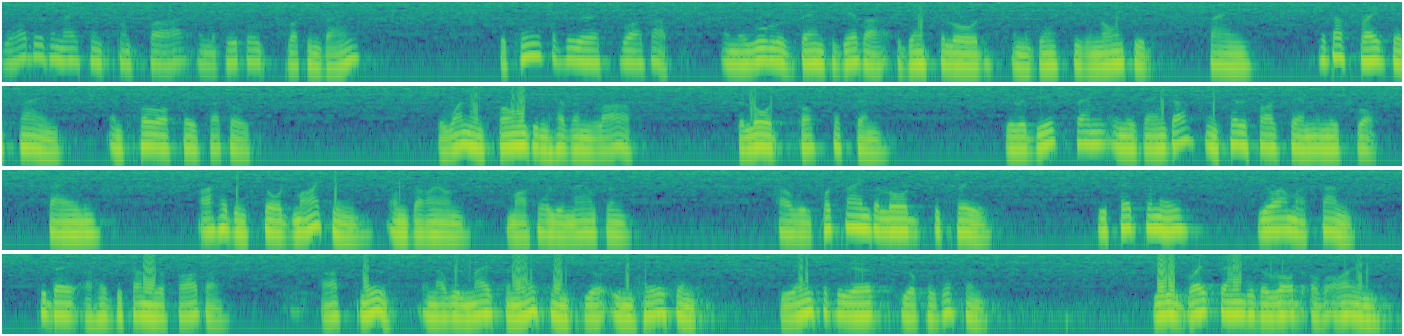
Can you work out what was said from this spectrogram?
why do the nations conspire and the people plot in vain? The kings of the earth rise up, and the rulers band together against the Lord and against his anointed, saying, Let us raise their chains and throw off their shackles. The one enthroned in heaven laughs. The Lord scoffs at them. He rebukes them in his anger and terrifies them in his wrath, saying, I have installed my king on Zion, my holy mountain. I will proclaim the Lord's decree. He said to me, You are my son. Today I have become your father. Ask me, and I will make the nations your inheritance, the ends of the earth your possession. You will break them with a rod of iron.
